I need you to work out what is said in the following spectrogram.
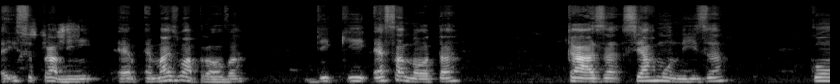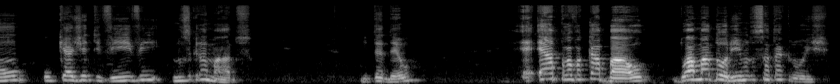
É Isso, para mim, é, é mais uma prova de que essa nota casa, se harmoniza com o que a gente vive nos gramados. Entendeu? É, é a prova cabal do amadorismo do Santa Cruz.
